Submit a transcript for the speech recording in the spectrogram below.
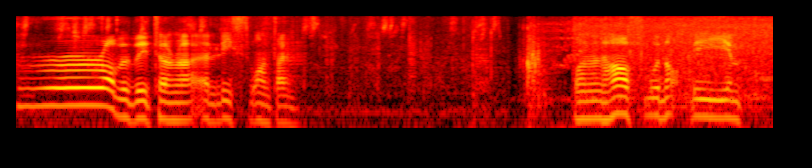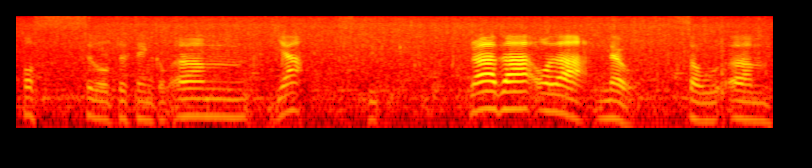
probably turn around at least one time. One and a half would not be impossible to think of. Um, yeah. Grab that or that? No. So, um,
